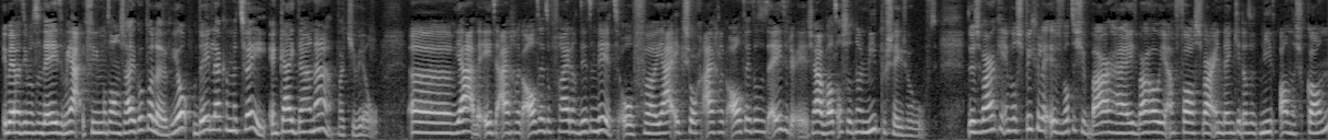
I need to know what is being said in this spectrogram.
Ik ben met iemand aan het eten, maar ja, ik vind iemand anders eigenlijk ook wel leuk. Joh, date lekker met twee en kijk daarna wat je wil. Uh, ja, we eten eigenlijk altijd op vrijdag dit en dit. Of uh, ja, ik zorg eigenlijk altijd dat het eten er is. Ja, wat als dat nou niet per se zo hoeft? Dus waar ik je in wil spiegelen is, wat is je waarheid? Waar hou je aan vast? Waarin denk je dat het niet anders kan?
